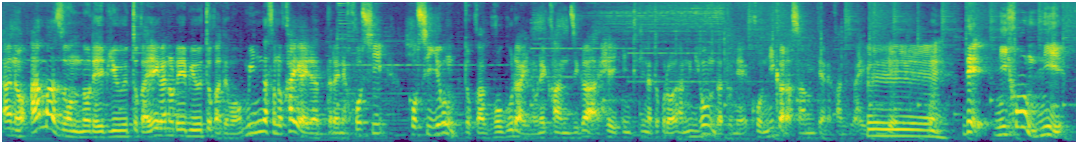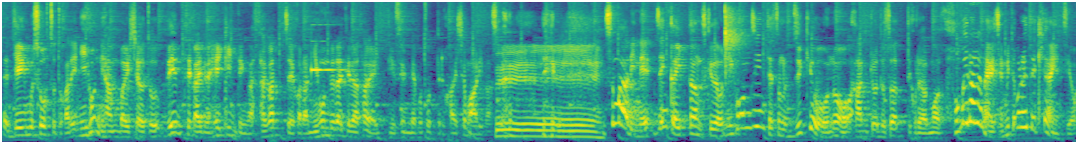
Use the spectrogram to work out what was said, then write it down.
あのアマゾンのレビューとか映画のレビューとかでもみんなその海外だったらね星星4とか5ぐらいのね感じが平均的なところあの日本だとねこう2から3みたいな感じが平均で、うん。で日本にゲームソフトとかね日本に販売しちゃうと全世界の平均点が下がっちゃうから日本でだけ出さないっていう戦略を取ってる会社もあります、つまりね前回言ったんですけど日本人ってその儒教の環境で育ってこれはもう褒められないですよ。認められてきないんですよ。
